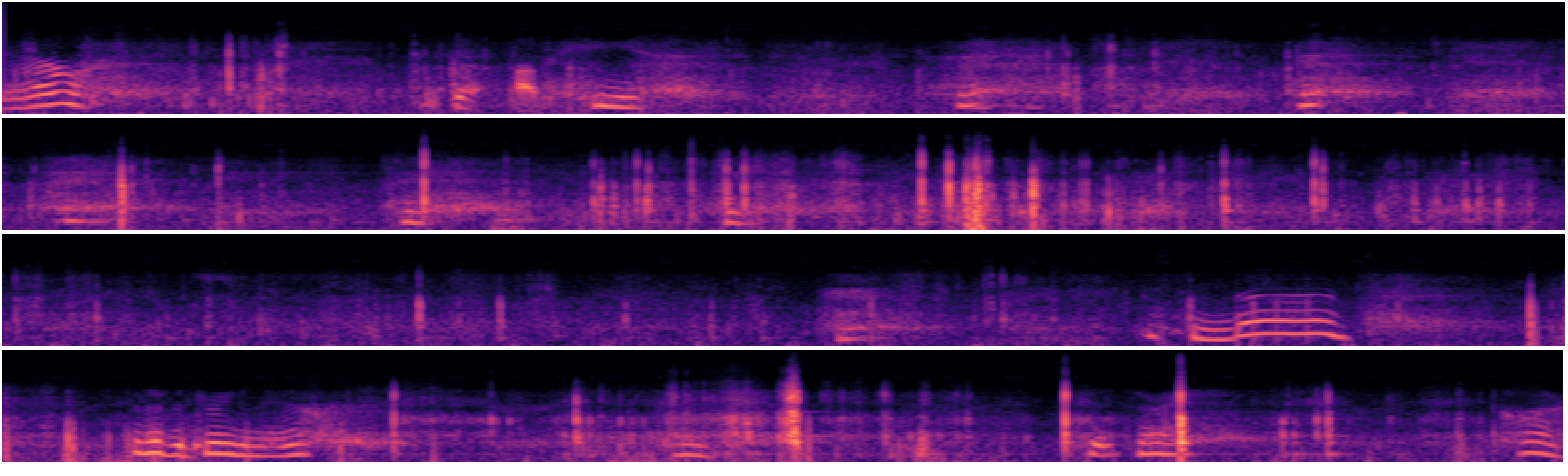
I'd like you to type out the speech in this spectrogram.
Now, get up here. Just some birds. Gonna have a drink now. Hmm. It's very tiring.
